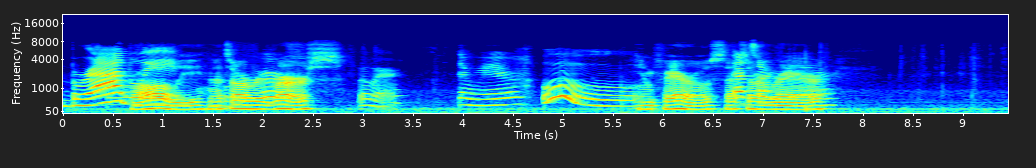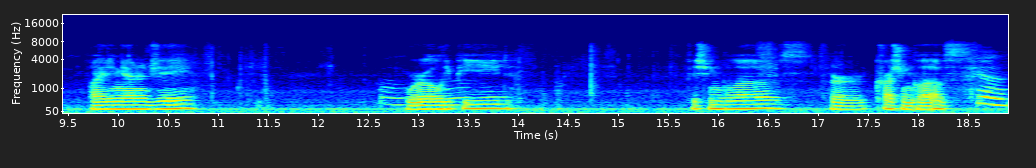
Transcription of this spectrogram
Bradley. Brawly. That's our reverse. Reverse. The rare. Ooh. Ampharos. That's, our a rare. Fighting Energy. Whirlipede. Fishing Gloves. Or Crushing Gloves. Hmm.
